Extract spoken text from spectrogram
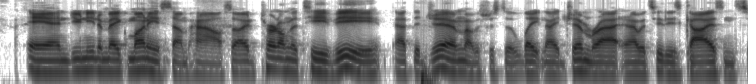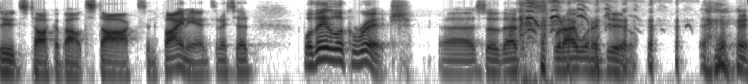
and you need to make money somehow. So I'd turn on the TV at the gym. I was just a late night gym rat and I would see these guys in suits talk about stocks and finance. And I said, well, they look rich. Uh, so that's what I want to do.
